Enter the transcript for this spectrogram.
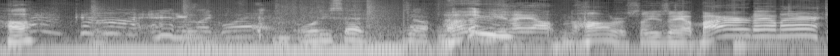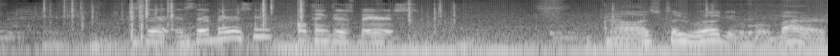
Huh? oh God. Hunter's like, what? What he said? No, no. Hunter, get out and holler. See, is there a bear down there? Is there is there bears here? I don't think there's bears. No, it's too rugged for a bear.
